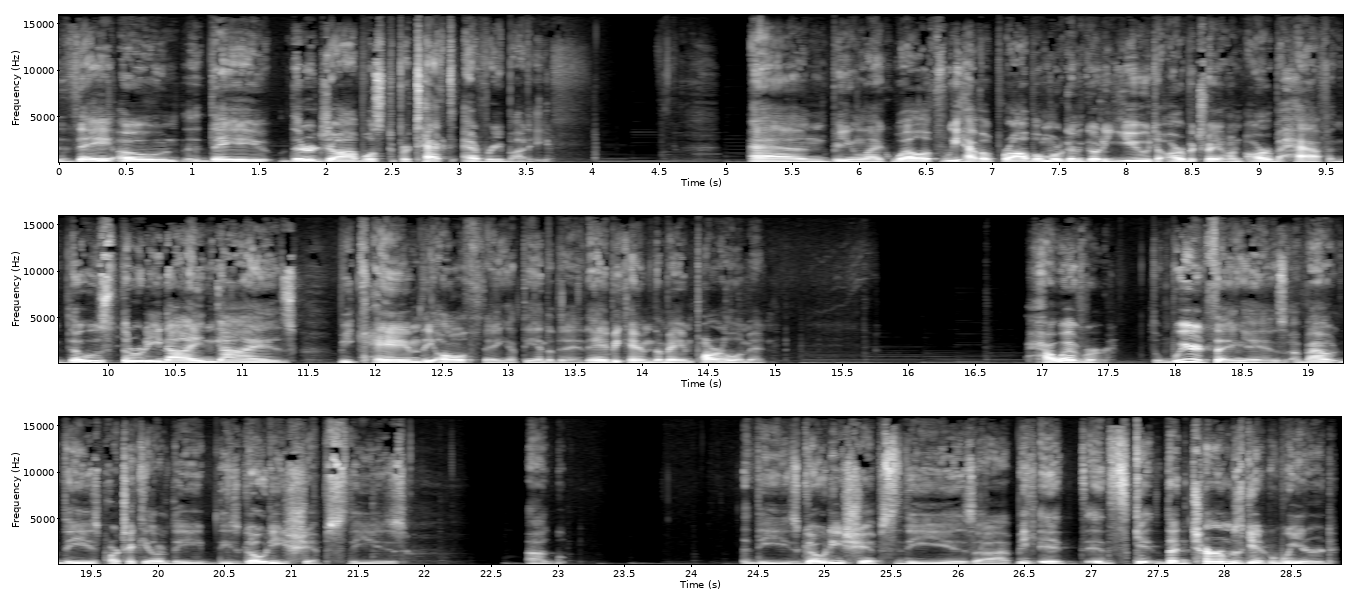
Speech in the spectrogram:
They own they their job was to protect everybody. And being like, well, if we have a problem, we're going to go to you to arbitrate on our behalf. And those 39 guys became the all thing at the end of the day. They became the main parliament. However, the weird thing is about these particular the these goatee ships, these uh, these goatee ships, these uh, it, it's get, the terms get weird.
